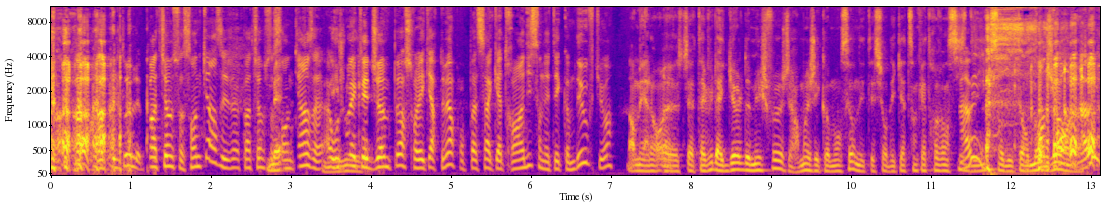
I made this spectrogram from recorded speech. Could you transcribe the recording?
Rappelle-toi le Pentium 75 déjà. Pentium Mais- 75, mais on jouait oui. avec les jumpers sur les cartes mères pour passer à 90, on était comme des oufs, tu vois. Non mais alors, euh, t'as vu la gueule de mes cheveux? Genre, Moi j'ai commencé, on était sur des 486 Ah oui. DX, on était en mode genre, euh, Ah oui,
